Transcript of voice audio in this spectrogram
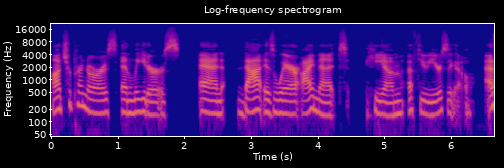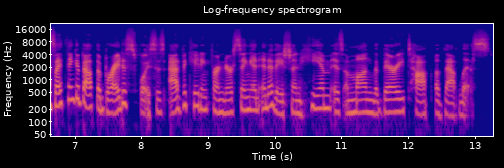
Entrepreneurs, and Leaders. And that is where I met Hiyam a few years ago. As I think about the brightest voices advocating for nursing and innovation, Hiyam is among the very top of that list.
